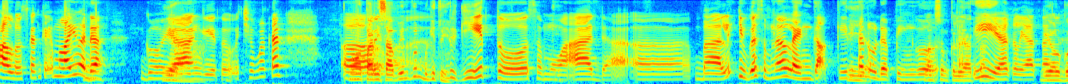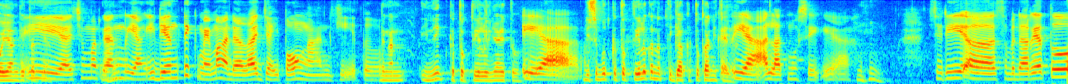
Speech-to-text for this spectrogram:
halus kan kayak Melayu ada goyang gitu. Cuman kan Hmm. Mau tari sapin pun begitu ya? Begitu, semua ada. Eh, Bali juga sebenarnya lenggak kiri kan Iya, udah pinggul. langsung kelihatan. Iya, kelihatan. Geol goyang gitu ya. Iya, cuman kan Mhm. yang identik memang adalah jaipongan gitu. Dengan ini ketuk tilunya itu. Iya, Disebut ketuk tilu karena tiga ketukan itu ya? Iya, alat musik ya. Mhm. Jadi eh, sebenarnya tuh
